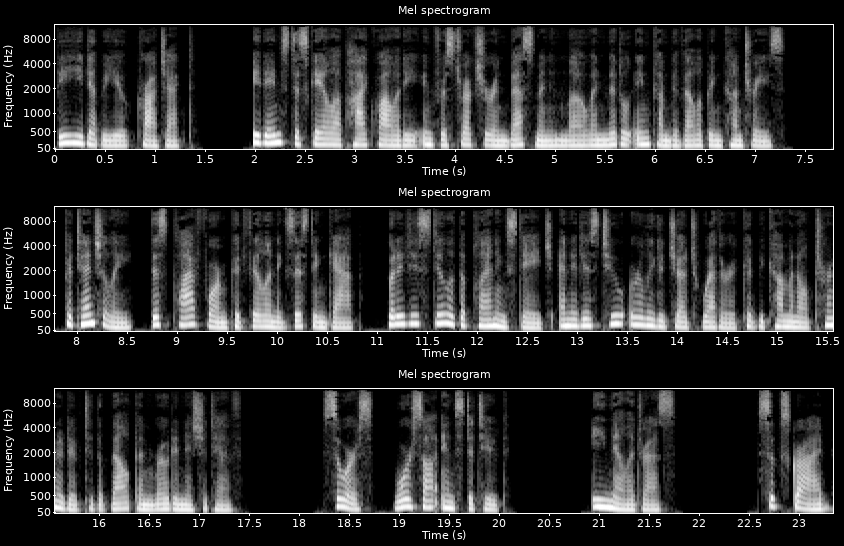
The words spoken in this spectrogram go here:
BEW project. It aims to scale up high quality infrastructure investment in low and middle income developing countries. Potentially, this platform could fill an existing gap, but it is still at the planning stage and it is too early to judge whether it could become an alternative to the Belt and Road Initiative. Source Warsaw Institute. Email address. Subscribe.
